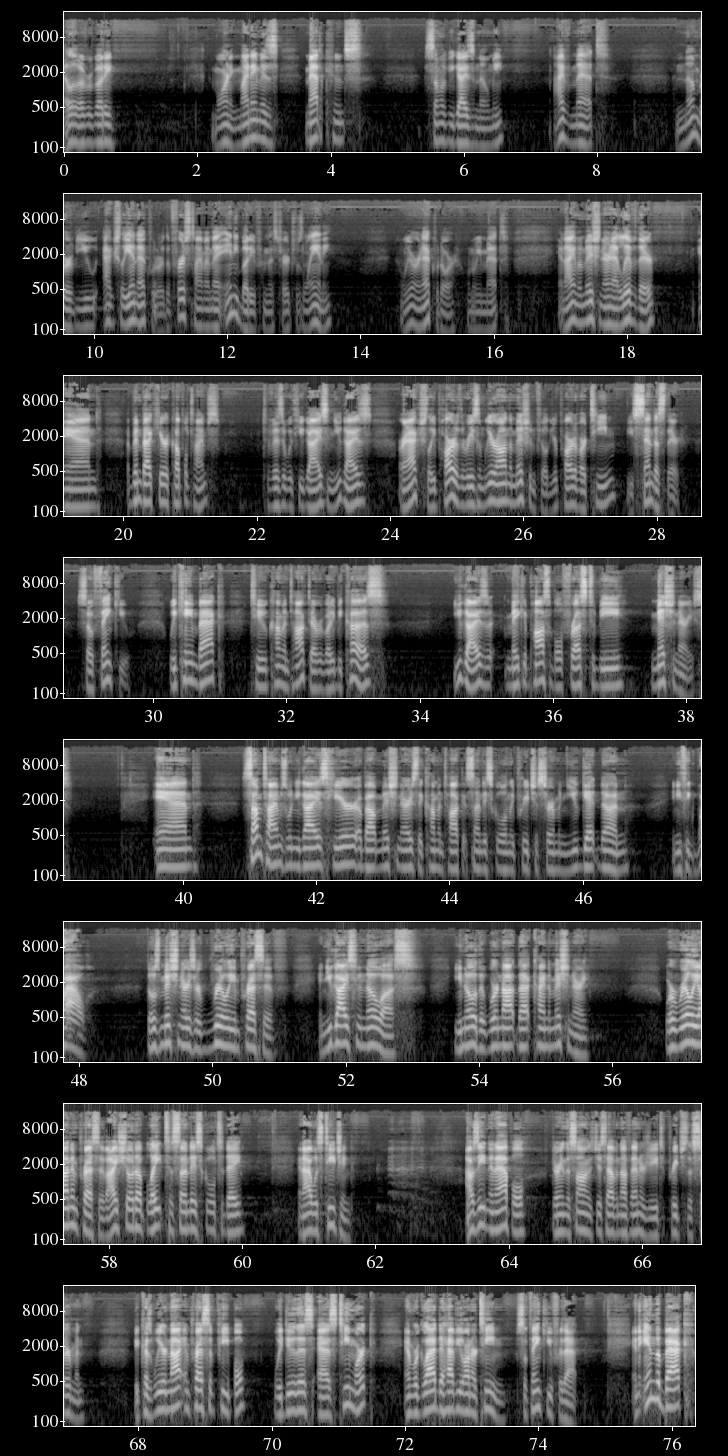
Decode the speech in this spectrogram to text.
Hello, everybody. Good morning. My name is Matt Kuntz. Some of you guys know me. I've met a number of you actually in Ecuador. The first time I met anybody from this church was Lanny. We were in Ecuador when we met. And I am a missionary and I live there. And I've been back here a couple times to visit with you guys. And you guys are actually part of the reason we are on the mission field. You're part of our team. You send us there. So thank you we came back to come and talk to everybody because you guys make it possible for us to be missionaries. And sometimes when you guys hear about missionaries, they come and talk at Sunday school and they preach a sermon, you get done and you think, wow, those missionaries are really impressive. And you guys who know us, you know that we're not that kind of missionary. We're really unimpressive. I showed up late to Sunday school today and I was teaching. I was eating an apple during the songs just to have enough energy to preach the sermon because we are not impressive people. We do this as teamwork, and we're glad to have you on our team. So thank you for that. And in the back,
